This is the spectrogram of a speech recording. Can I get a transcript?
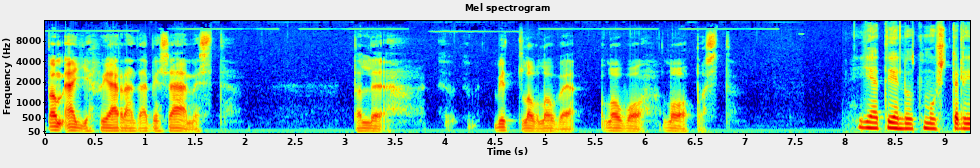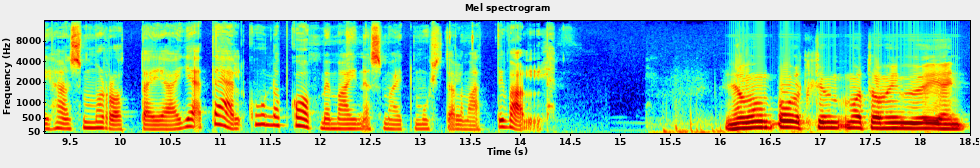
tom äijä vierään täpin säämestä. Tälle vitlau love, lovo loopasta. Ja tienut musteli Hans Morottaja ja täällä kuulla koomme mainasmait mustal Matti Valle. No mun puhuttu motomin yöjen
